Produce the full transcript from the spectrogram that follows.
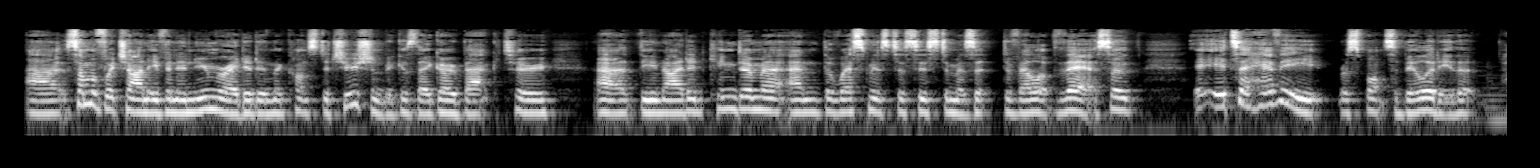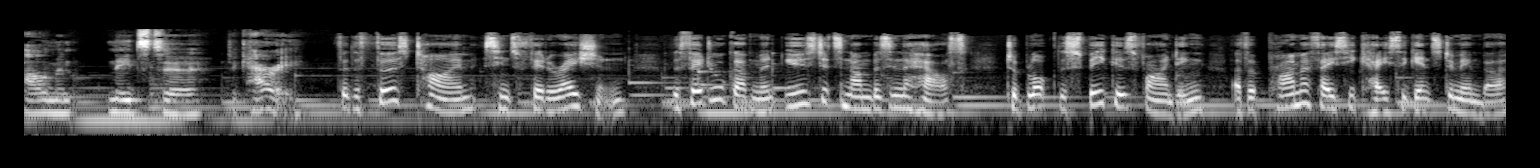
uh, some of which aren't even enumerated in the Constitution because they go back to uh, the United Kingdom and the Westminster system as it developed there. So it's a heavy responsibility that Parliament needs to, to carry. For the first time since Federation, the federal government used its numbers in the House to block the Speaker's finding of a prima facie case against a member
